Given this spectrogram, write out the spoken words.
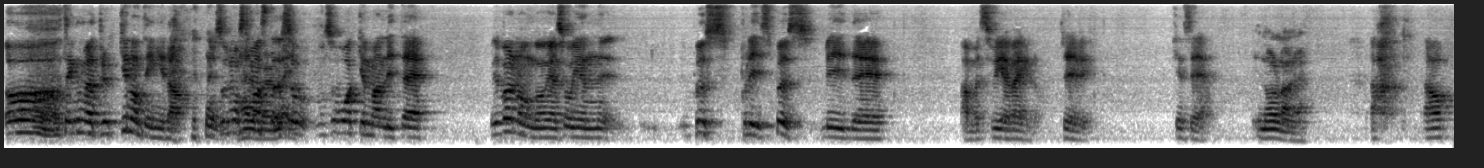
Åh, tänk om jag har druckit någonting idag. Och så, måste man, så, och så åker man lite... Det var någon gång jag såg en buss, polisbuss vid eh, ja, men Sveavägen då, Trevik. Kan jag säga. I Norrland ja. Ja,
